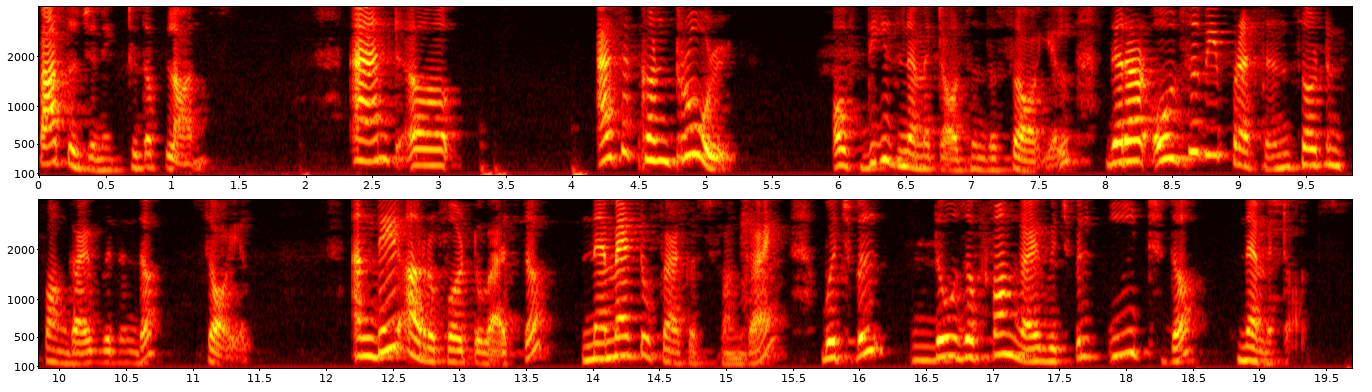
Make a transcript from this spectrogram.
pathogenic to the plants. And uh, as a control of these nematodes in the soil, there are also be present certain fungi within the soil. And they are referred to as the nematophagous fungi, which will, those are fungi which will eat the nematodes.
